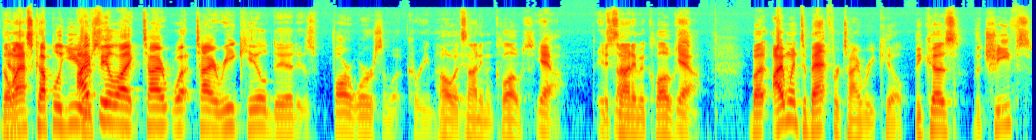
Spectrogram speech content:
the And last couple of years. I feel like Ty, what Tyreek Hill did is far worse than what Kareem Hunt Oh, it's did. not even close. Yeah. It's, not, even close. Yeah. But I went to bat for Tyreek Hill because the Chiefs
